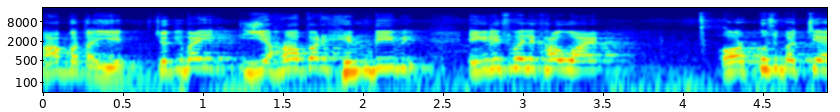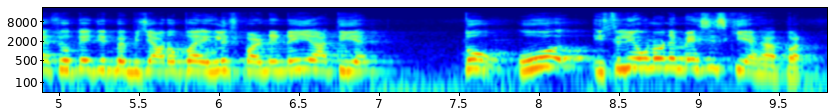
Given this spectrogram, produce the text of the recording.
आप बताइए क्योंकि भाई यहाँ पर हिंदी इंग्लिश में लिखा हुआ है और कुछ बच्चे ऐसे होते हैं जिनमें विचारों पर इंग्लिश पढ़ने नहीं आती है। तो वो इसलिए उन्होंने मैसेज किया यहाँ पर।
